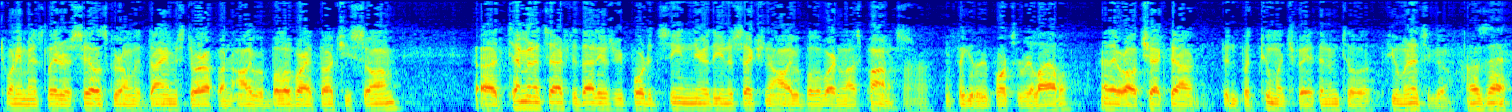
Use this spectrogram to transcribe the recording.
Twenty minutes later, a sales girl in the dime store up on Hollywood Boulevard thought she saw him. Uh, ten minutes after that, he was reported seen near the intersection of Hollywood Boulevard and Las Palmas. Uh-huh. You figure the reports are reliable? And they were all checked out. Didn't put too much faith in him till a few minutes ago. How's that?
